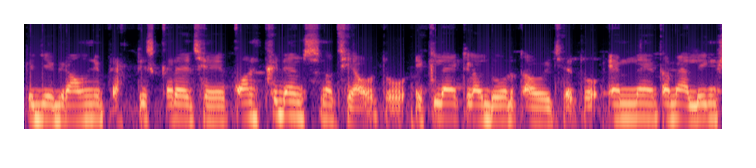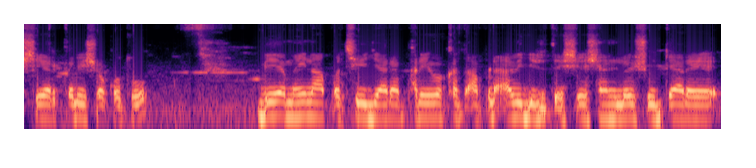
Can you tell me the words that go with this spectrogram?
કે જે ગ્રાઉન્ડની પ્રેક્ટિસ કરે છે કોન્ફિડન્સ નથી આવતો, એકલા એકલા દોડતા હોય છે, તો એમને તમે આ લિંક શેર કરી શકો છો. બે મહિના પછી જ્યારે ફરી વખત આપણે આવી જ રીતે સેશન લઈશું, ત્યારે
